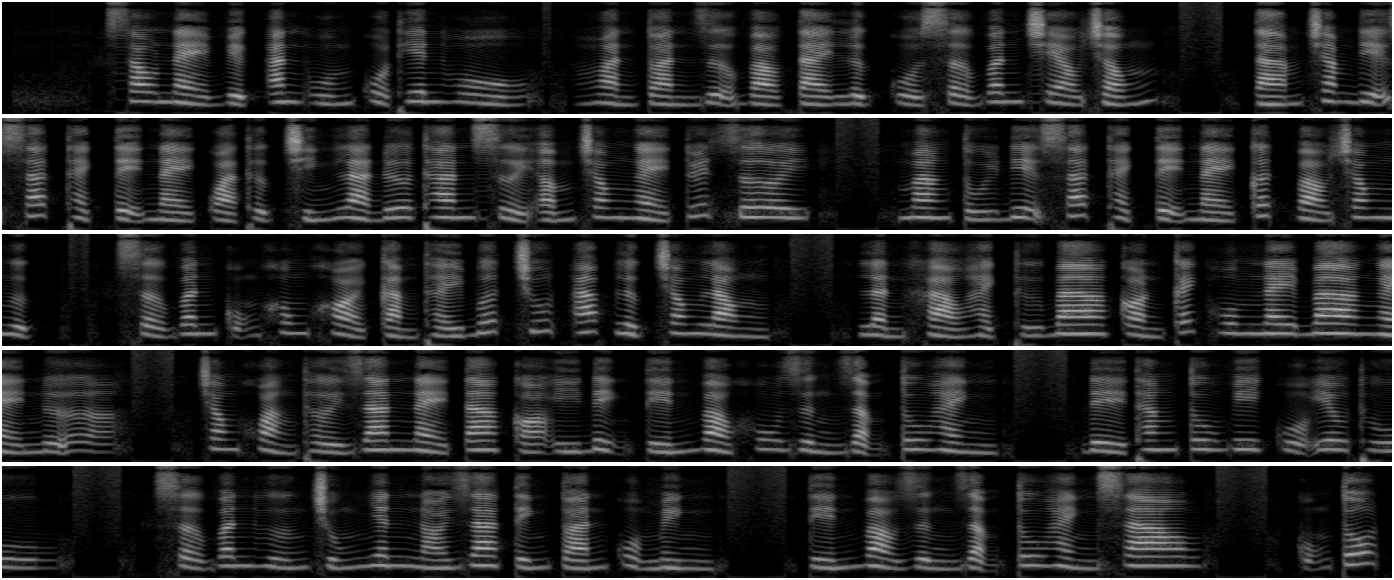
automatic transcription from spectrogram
Sau này việc ăn uống của thiên hồ hoàn toàn dựa vào tài lực của sở vân trèo trống. 800 địa sát thạch tệ này quả thực chính là đưa than sưởi ấm trong ngày tuyết rơi. Mang túi địa sát thạch tệ này cất vào trong ngực, Sở Vân cũng không khỏi cảm thấy bớt chút áp lực trong lòng. Lần khảo hạch thứ ba còn cách hôm nay ba ngày nữa. Trong khoảng thời gian này ta có ý định tiến vào khu rừng rậm tu hành, để thăng tu vi của yêu thù. Sở vân hướng chúng nhân nói ra tính toán của mình. Tiến vào rừng rậm tu hành sao? Cũng tốt.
